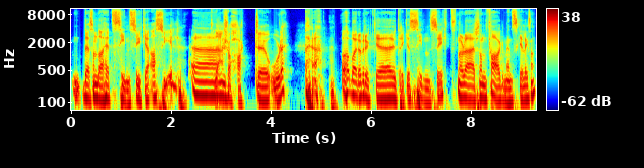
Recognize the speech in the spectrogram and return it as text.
det som da het sinnssyke asyl. Det er så hardt ordet. Ja, og bare å bruke uttrykket 'sinnssykt' når du er sånn fagmenneske, liksom.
